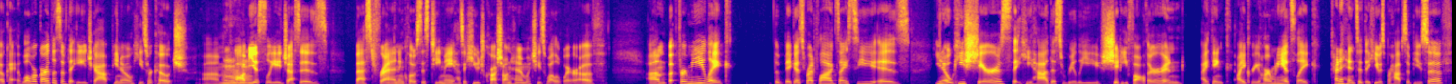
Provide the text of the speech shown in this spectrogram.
Okay. Well, regardless of the age gap, you know, he's her coach. Um, Mhm. Obviously, Jess's best friend and closest teammate has a huge crush on him, which he's well aware of. Um, but for me, like, the biggest red flags I see is, you know, he shares that he had this really shitty father. And I think I agree, Harmony. It's like kind of hinted that he was perhaps abusive.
